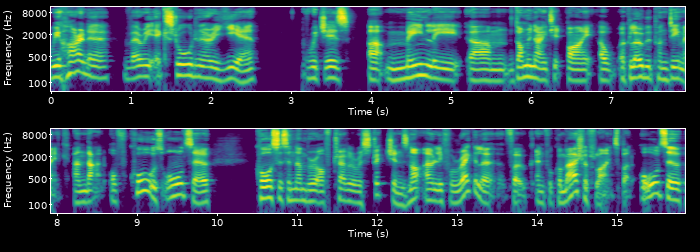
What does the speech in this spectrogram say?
we are in a very extraordinary year, which is uh, mainly um, dominated by a, a global pandemic, and that, of course, also causes a number of travel restrictions, not only for regular folk and for commercial flights, but also,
